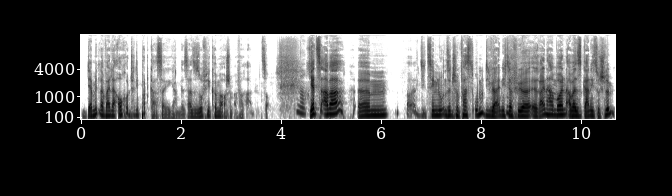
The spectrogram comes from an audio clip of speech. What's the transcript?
der mittlerweile auch unter die Podcaster gegangen ist. Also so viel können wir auch schon mal verraten. So. Ja. Jetzt aber, ähm, die zehn Minuten sind schon fast um, die wir eigentlich dafür äh, reinhaben wollen, aber es ist gar nicht so schlimm.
